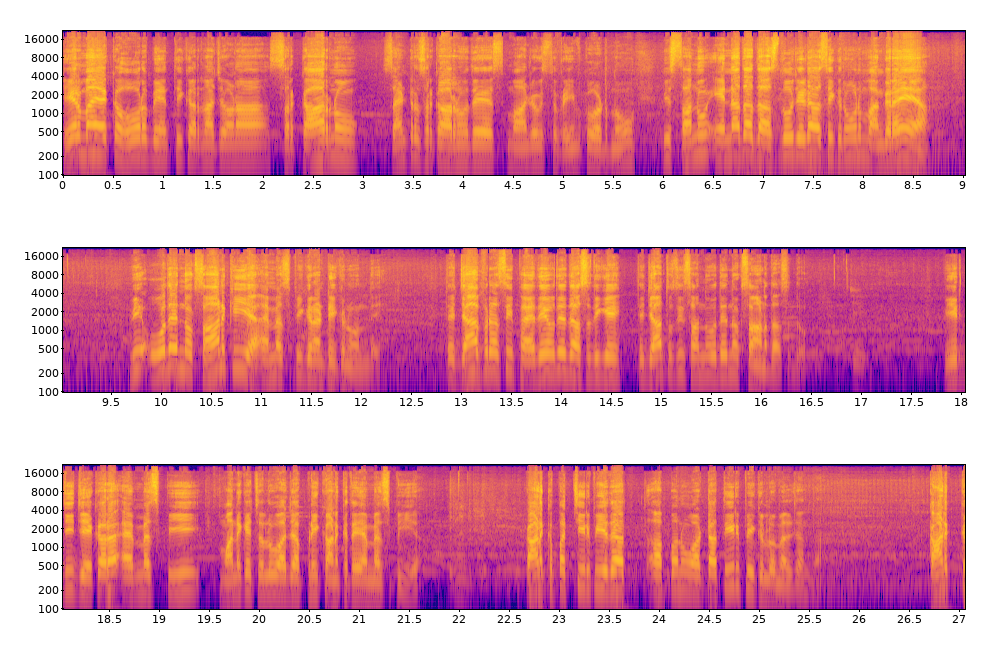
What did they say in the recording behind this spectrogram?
ਫਿਰ ਮੈਂ ਇੱਕ ਹੋਰ ਬੇਨਤੀ ਕਰਨਾ ਚਾਹਣਾ ਸਰਕਾਰ ਨੂੰ, ਸੈਂਟਰ ਸਰਕਾਰ ਨੂੰ ਤੇ ਮਾਨਯੋਗ ਸੁਪਰੀਮ ਕੋਰਟ ਨੂੰ ਵੀ ਸਾਨੂੰ ਇਹਨਾਂ ਦਾ ਦੱਸ ਦਿਓ ਜਿਹੜਾ ਅਸੀਂ ਕਾਨੂੰਨ ਮੰਗ ਰਹੇ ਆ ਵੀ ਉਹਦੇ ਨੁਕਸਾਨ ਕੀ ਹੈ ਐਮਐਸਪੀ ਗਾਰੰਟੀ ਕਾਨੂੰਨ ਦੇ? ਤੇ ਜਾਂ ਫਿਰ ਅਸੀਂ ਫਾਇਦੇ ਉਹਦੇ ਦੱਸ ਦਈਏ ਤੇ ਜਾਂ ਤੁਸੀਂ ਸਾਨੂੰ ਉਹਦੇ ਨੁਕਸਾਨ ਦੱਸ ਦਿਓ। ਵੀਰ ਜੀ, ਜੇਕਰ ਐਮਐਸਪੀ ਮੰਨ ਕੇ ਚੱਲੋ ਅੱਜ ਆਪਣੀ ਕਣਕ ਤੇ ਐਮਐਸਪੀ ਆ, ਕਣਕ 25 ਰੁਪਏ ਦਾ ਆਪਾਂ ਨੂੰ ਆਟਾ 30 ਰੁਪਏ ਕਿਲੋ ਮਿਲ ਜਾਂਦਾ। ਕਣਕ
